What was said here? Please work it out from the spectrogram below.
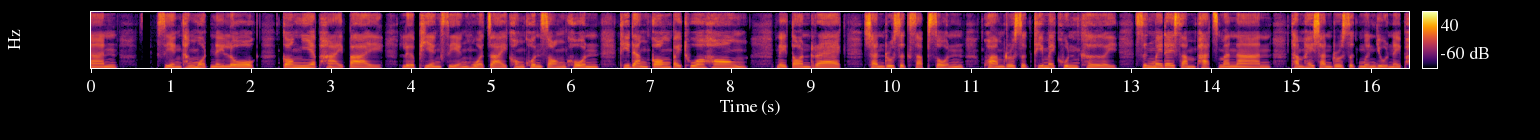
นั้น เสียงทั้งหมดในโลกก็เงียบหายไป เหลือเพียงเสียงหัวใจของคนสองคนที่ดังก้องไปทั่วห้อง ในตอนแรก ฉันรู้สึกสับสน ความรู้สึกที่ไม่คุ้นเคย ซึ่งไม่ได้สัมผัสมานานทำให้ฉันรู้สึกเหมือนอยู่ในภ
